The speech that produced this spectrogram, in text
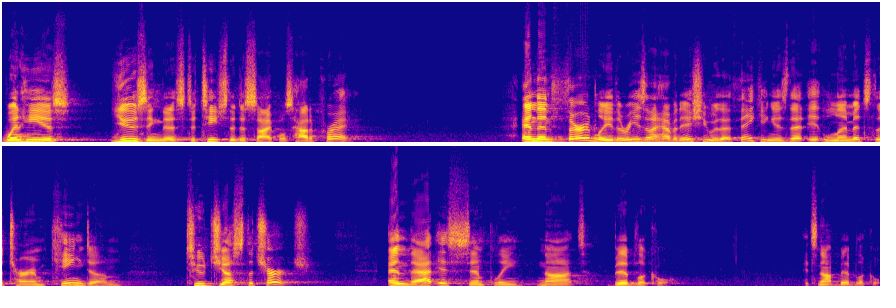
when he is using this to teach the disciples how to pray. And then, thirdly, the reason I have an issue with that thinking is that it limits the term kingdom to just the church. And that is simply not biblical. It's not biblical.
